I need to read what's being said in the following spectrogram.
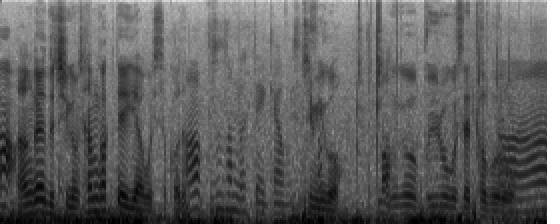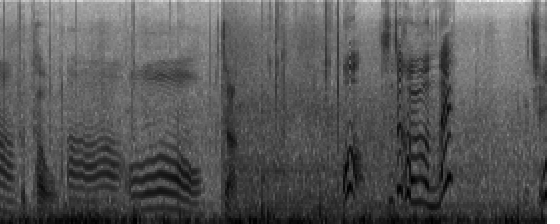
아, 안 그래도 지금 삼각대 얘기하고 있었거든 아 무슨 삼각대 얘기하고 있었어? 지금 이거 뭐? 이거 브이로그 셋업으로 아, 좋다고 아, 오. 자 어? 진짜 가벼운데? 그치 어?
